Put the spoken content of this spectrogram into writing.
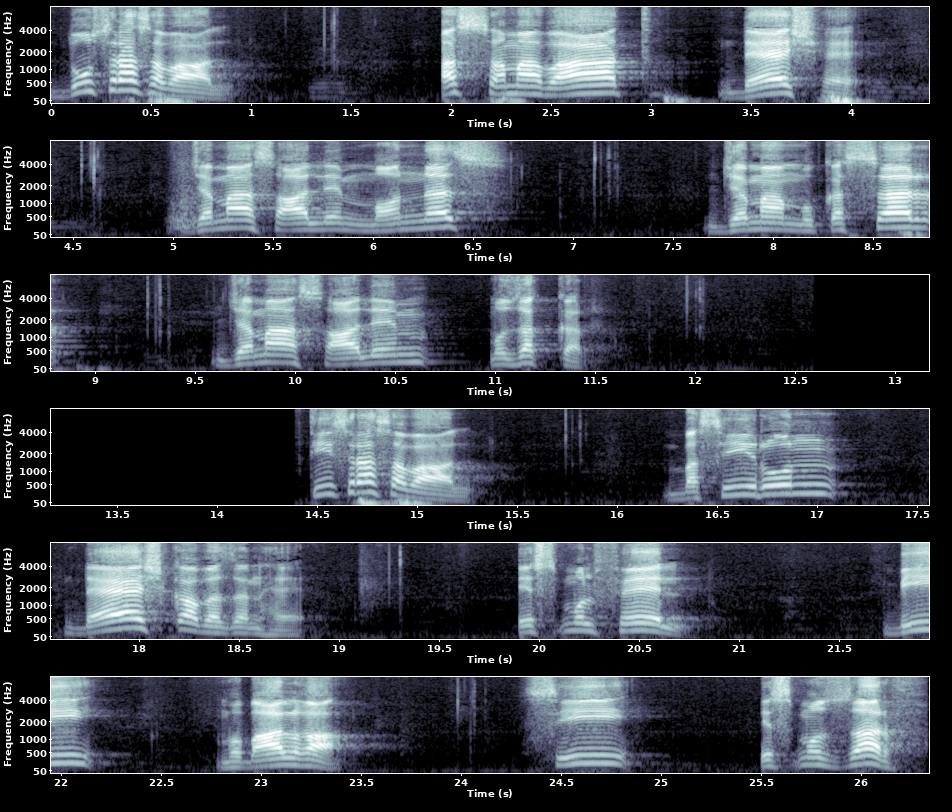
दूसरा सवाल असमावात डैश है, जमा सालिम मोनस जमा मुकसर जमा सालिम, मुजक्कर। तीसरा सवाल, बसीरुन डैश का वज़न है। इसमुल फेल, बी, मुबालगा, सी इसमुज़र्फ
